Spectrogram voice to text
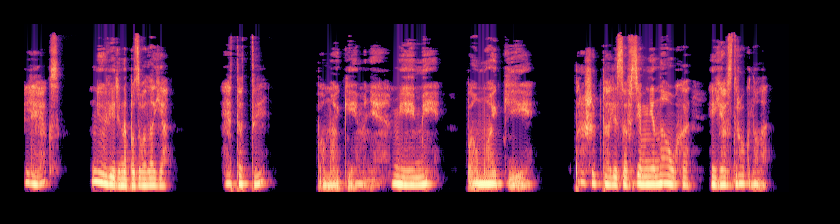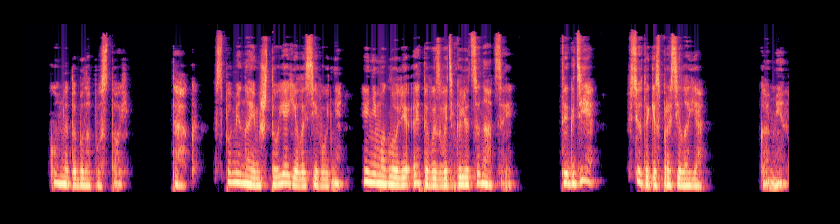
«Лекс?» – неуверенно позвала я. «Это ты?» «Помоги мне, Мими, помоги!» Прошептали совсем мне на ухо, и я вздрогнула. Комната была пустой. Так, вспоминаем, что я ела сегодня. И не могло ли это вызвать галлюцинации? «Ты где?» – все-таки спросила я. «Камин.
